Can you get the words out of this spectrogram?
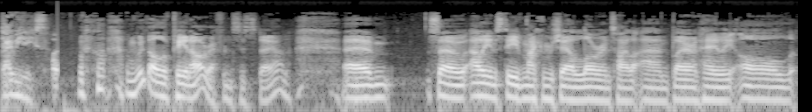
Diabetes. I'm with all the P&R references today, aren't I? Um, so, Ali and Steve, Mike and Michelle, Laura and Tyler, and Blair and Haley all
